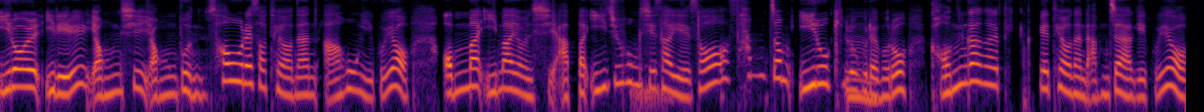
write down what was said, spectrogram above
1월 1일 0시 0분 서울에서 태어난 아홍이고요. 엄마 이마연 씨, 아빠 이주홍 씨 사이에서 3.15kg으로 건강하게 태어난 남자 아기고요.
